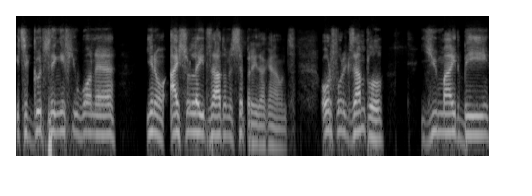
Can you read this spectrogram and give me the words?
It's a good thing if you want to, you know, isolate that on a separate account. Or, for example, you might be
